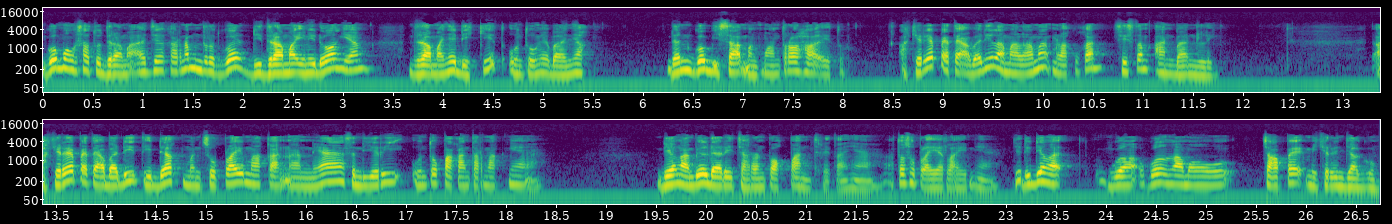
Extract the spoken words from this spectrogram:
Gue mau satu drama aja, karena menurut gue di drama ini doang yang dramanya dikit, untungnya banyak. Dan gue bisa mengkontrol hal itu. Akhirnya PT Abadi lama-lama melakukan sistem unbundling. Akhirnya PT Abadi tidak mensuplai makanannya sendiri untuk pakan ternaknya. Dia ngambil dari Caron Pokpan ceritanya atau supplier lainnya. Jadi dia nggak, gua gua nggak mau capek mikirin jagung.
